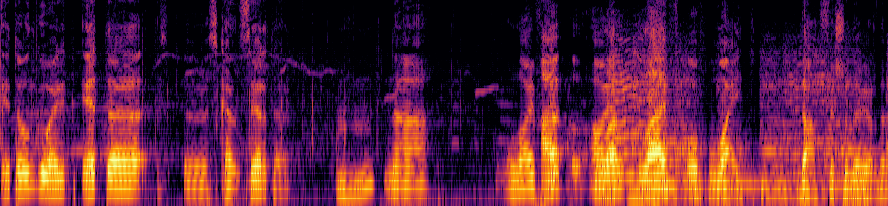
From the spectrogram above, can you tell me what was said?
Это он говорит, это э, с концерта на Life, А- Li- Life of White. Да, совершенно верно.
